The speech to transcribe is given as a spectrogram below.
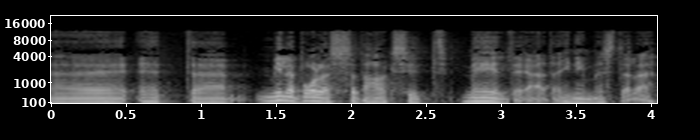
eh, et eh, mille poolest sa tahaksid meelde jääda inimestele?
